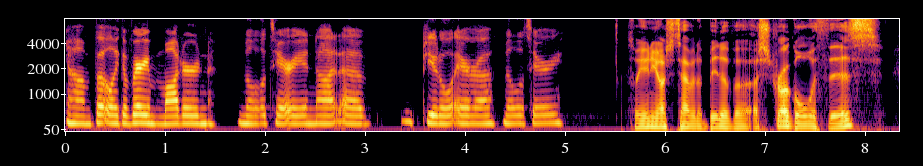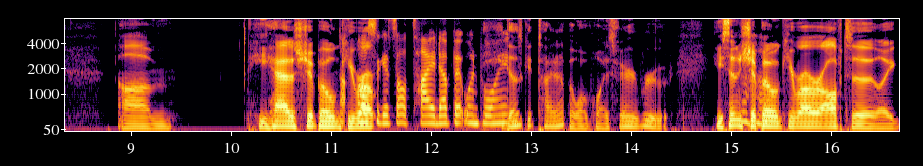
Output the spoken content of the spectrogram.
hmm um, but like a very modern military and not a feudal era military. So Inuyasha's having a bit of a, a struggle with this. Um, he has Shippo and Kirara. Also gets all tied up at one point. He does get tied up at one point. It's very rude. He sends Uh-huh. Shippo and Kirara off to like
